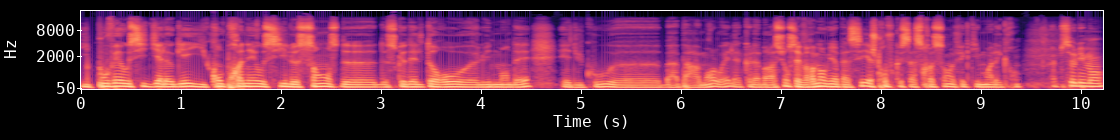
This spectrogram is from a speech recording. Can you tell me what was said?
il pouvait aussi dialoguer, il comprenait aussi le sens de, de ce que Del Toro euh, lui demandait. Et du coup, euh, bah, apparemment, ouais, la collaboration s'est vraiment bien passée et je trouve que ça se ressent effectivement à l'écran. Absolument.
